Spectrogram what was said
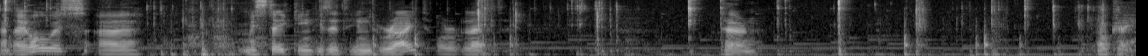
and I always uh, mistaking is it in right or left turn? Okay.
